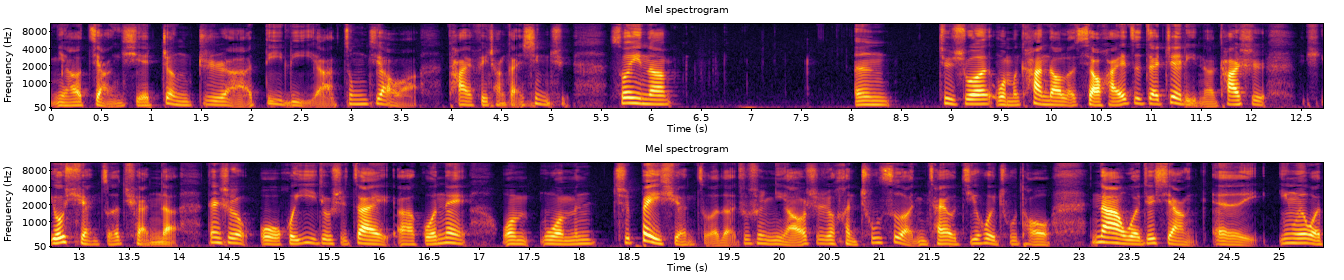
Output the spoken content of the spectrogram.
你要讲一些政治啊、地理啊、宗教啊，他也非常感兴趣。所以呢，嗯，就是说我们看到了小孩子在这里呢，他是有选择权的。但是我回忆就是在呃国内，我我们是被选择的，就是你要是很出色，你才有机会出头。那我就想，呃，因为我。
